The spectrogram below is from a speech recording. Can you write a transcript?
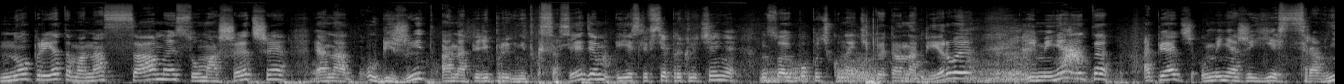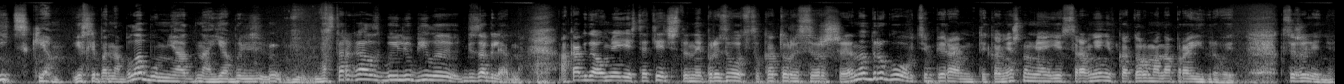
но при этом она самая сумасшедшая, и она убежит, она перепрыгнет к соседям, и если все приключения на свою попочку найти, то это она первая. И меня это, опять же, у меня же есть сравнить с кем. Если бы она была бы у меня одна, я бы восторгалась бы и любила безоглядно. А когда у меня есть отечественное производство, которое совершенно другого темперамента, и, конечно, у меня есть сравнение, в котором она проигрывает, к сожалению.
